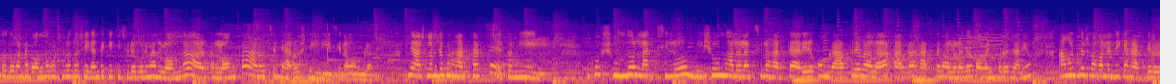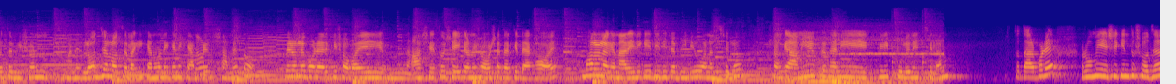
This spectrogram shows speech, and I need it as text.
তো দোকানটা বন্ধ করছিল, তো সেখান থেকে কিছুটা পরিমাণ লঙ্কা আর লঙ্কা আর হচ্ছে ঢ্যাঁড়স নিয়ে নিয়েছিলাম আমরা। যে আসলাম যখন হাঁটতে হাঁটতে তো নিয়েই। তো খুব সুন্দর লাগছিল, ভীষণ ভালো লাগছিল হাঁটতে। আর এরকম রাত্রেবেলা কার কার হাঁটতে ভালো লাগে কমেন্ট করে জানিও। আমার তো সকালের দিকে হাঁটতে বেরোতে ভীষণ মানে লজ্জা লজ্জা লাগে, কেননা এখানে ক্যাম্পের সামনে তো বেরোলে পরে আর কি সবাই আসে। তো সেই কারণে সবার সাথে আর কি দেখা হয়। ভালো লাগে না। আর এদিকে দিদিটা ভিডিও বানাচ্ছিল, সঙ্গে আমিও একটুখানি ক্লিপ তুলে নিচ্ছিলাম। তো তারপরে রুমে এসে কিন্তু সোজা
